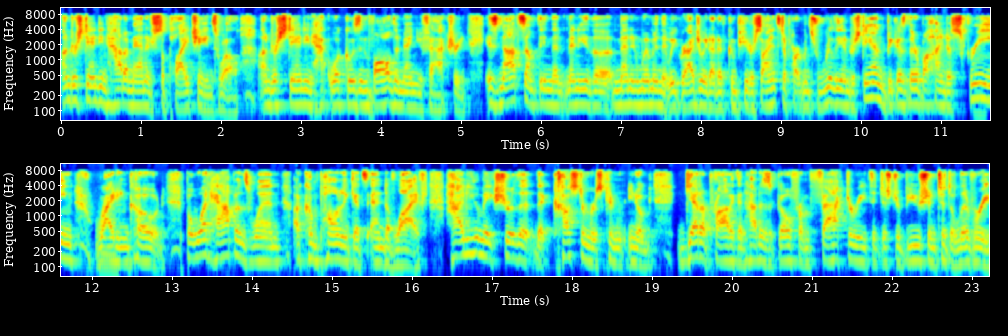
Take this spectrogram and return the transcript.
understanding how to manage supply chains well, understanding how, what goes involved in manufacturing is not something that many of the men and women that we graduate out of computer science departments really understand because they're behind a screen writing code. But what happens when a component gets end of life? How do you make sure that that customers can you know get a product and how does it go from factory to distribution to delivery?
